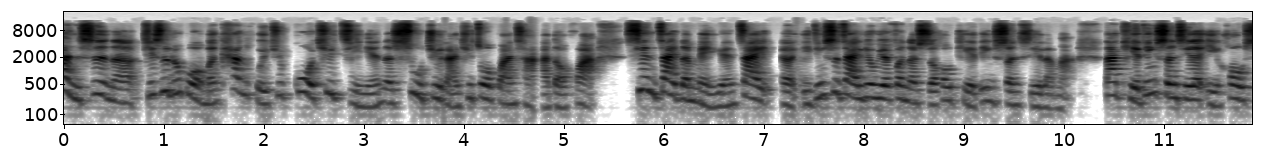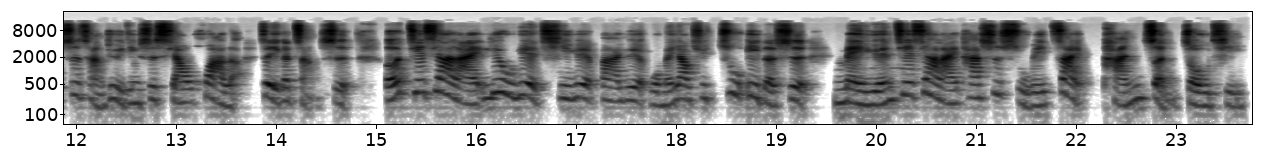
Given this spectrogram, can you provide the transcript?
但是呢，其实如果我们看回去过去几年的数据来去做观察的话，现在的美元在呃已经是在六月份的时候铁定升息了嘛？那铁定升息了以后，市场就已经是消化了这一个涨势，而接下来六月、七月、八月，我们要去注意的是，美元接下来它是属于在盘整周期。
